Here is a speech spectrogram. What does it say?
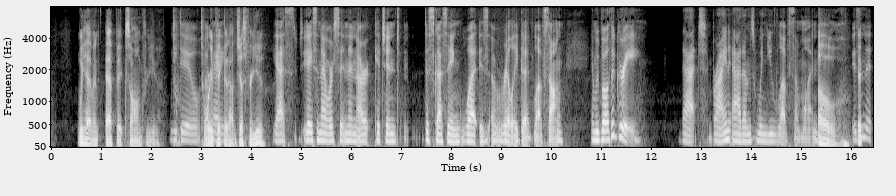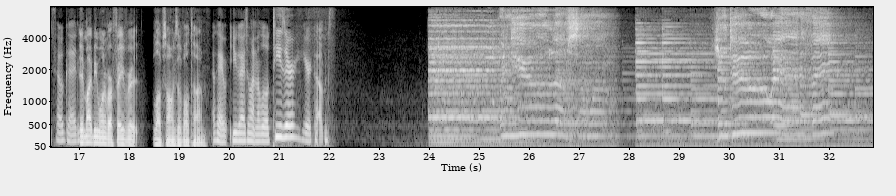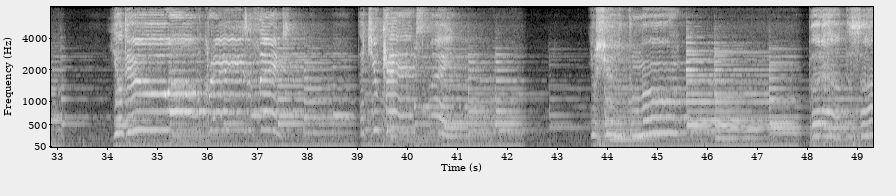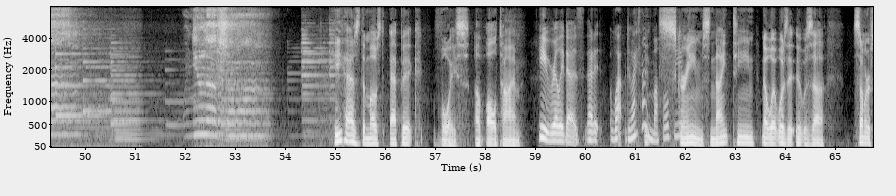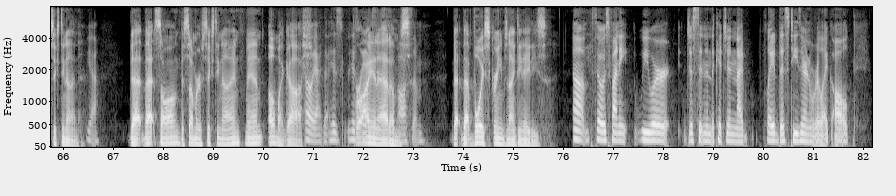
we have an epic song for you. we do. Tori Okay. picked it out just for you. Yes. Jason and I were sitting in our kitchen discussing what is a really good love song. And we both agree that Bryan Adams, When You Love Someone, Oh, isn't it, so good? it might be one of our favorite love songs of all time. okay. You guys want a little teaser? Here it comes. He has the most epic voice of all time. He really does. That is, wow. Do I sound muffled? to you? Screams 19. No, what was it? It was uh Summer of 69. Yeah. That that song, The Summer of 69, man. Oh my gosh. Oh yeah. That his his is Adams. Awesome. That that voice screams 1980s. Um, so it was funny. We were just sitting in the kitchen and I played this teaser and we're like all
